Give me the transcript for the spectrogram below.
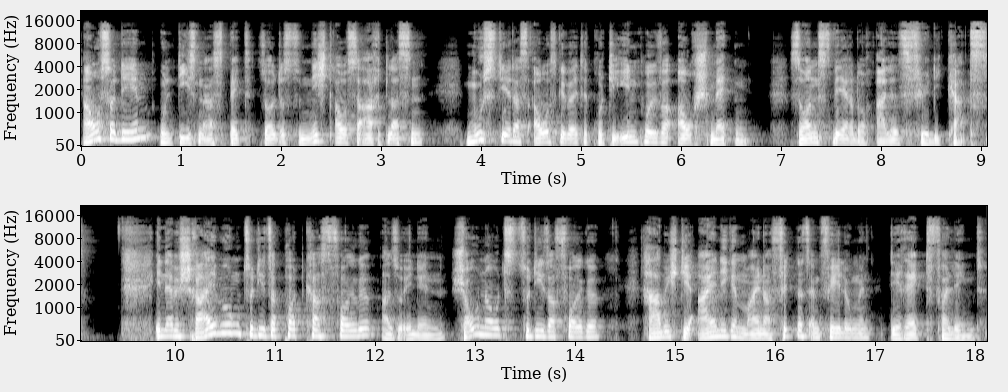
Außerdem, und diesen Aspekt solltest du nicht außer Acht lassen, muss dir das ausgewählte Proteinpulver auch schmecken sonst wäre doch alles für die Katz. In der Beschreibung zu dieser Podcast-Folge, also in den Show Notes zu dieser Folge, habe ich dir einige meiner Fitnessempfehlungen direkt verlinkt.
